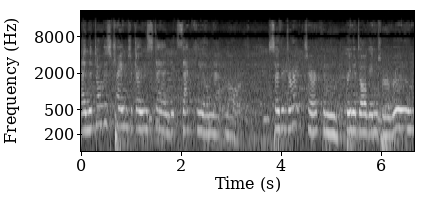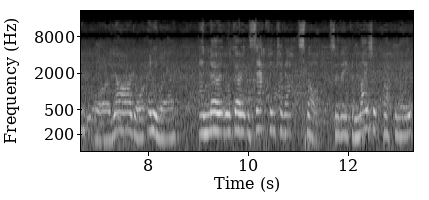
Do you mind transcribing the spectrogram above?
and the dog is trained to go and stand exactly on that mark. So the director can bring a dog into a room, or a yard, or anywhere, and know it will go exactly to that spot, so they can light it properly.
